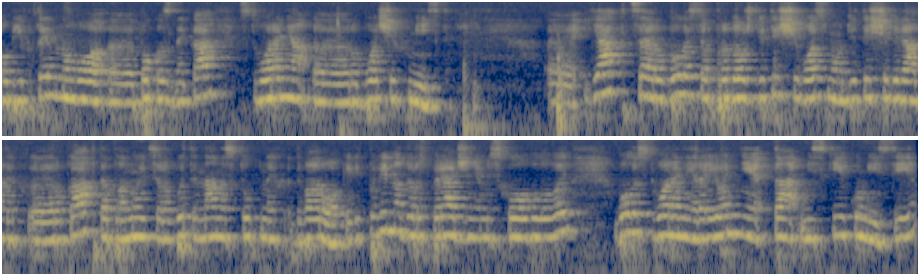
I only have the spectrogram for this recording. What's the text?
об'єктивного е, показника створення е, робочих місць. Е, Як це робилося впродовж 2008-2009 е, роках та планується робити на наступних два роки? Відповідно до розпорядження міського голови були створені районні та міські комісії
